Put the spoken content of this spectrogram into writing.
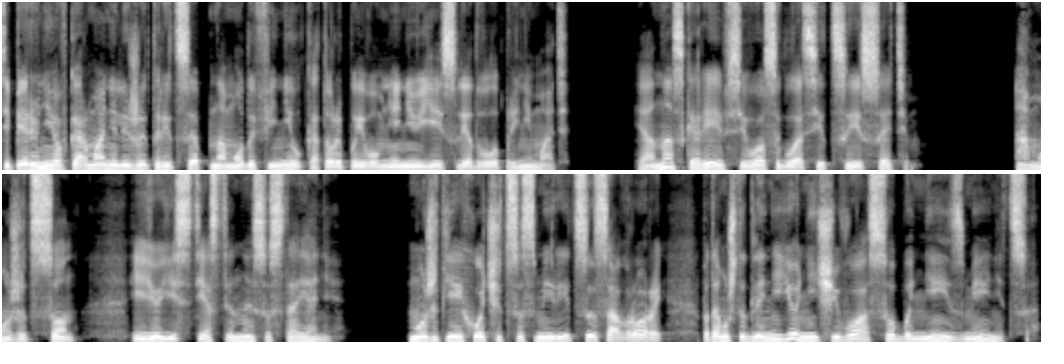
Теперь у нее в кармане лежит рецепт на модофенил, который, по его мнению, ей следовало принимать. и она, скорее всего, согласится и с этим. А может, сон — ее естественное состояние? Может, ей хочется смириться с Авророй, потому что для нее ничего особо не изменится?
